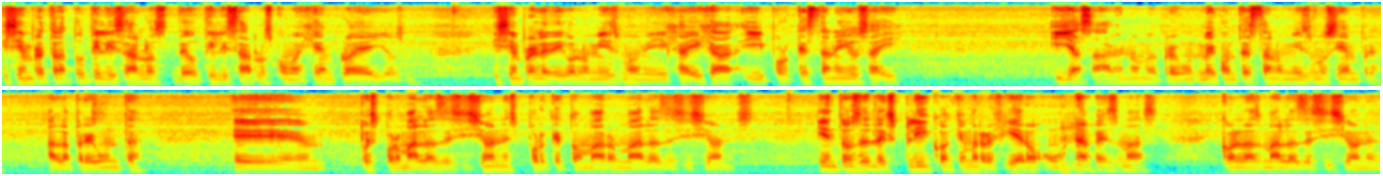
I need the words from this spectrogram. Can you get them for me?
Y siempre trato utilizarlos, de utilizarlos como ejemplo a ellos, ¿no? Y siempre le digo lo mismo a mi hija, hija, ¿y por qué están ellos ahí? Y ya saben, ¿no? Me, me contestan lo mismo siempre a la pregunta eh, pues por malas decisiones, porque tomaron malas decisiones. Y entonces le explico a qué me refiero una vez más con las malas decisiones.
